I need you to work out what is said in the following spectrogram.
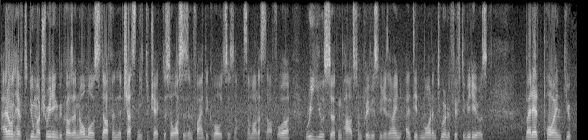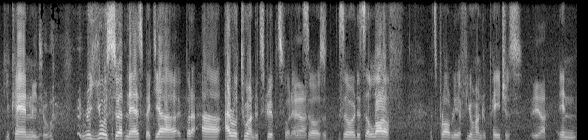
I don't have to do much reading because I know most stuff and I just need to check the sources and find the quotes or some, some other stuff or reuse certain parts from previous videos. I mean, I did more than 250 videos. By that point, you you can reuse certain aspects. Yeah, but uh, I wrote 200 scripts for that, yeah. so, so so it's a lot of. It's probably a few hundred pages yeah. In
